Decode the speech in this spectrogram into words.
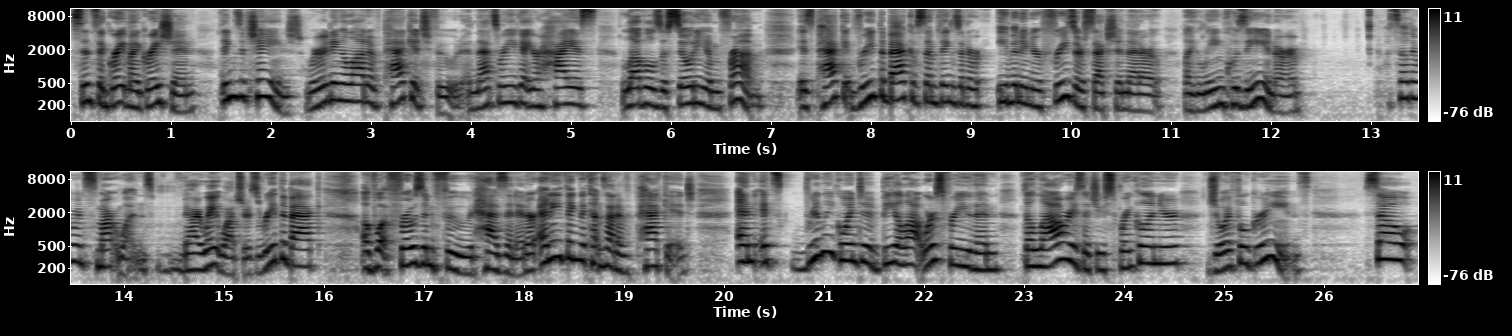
since the great migration, things have changed. We're eating a lot of packaged food and that's where you get your highest levels of sodium from. Is packet read the back of some things that are even in your freezer section that are like lean cuisine or what's the other one? Smart Ones by Weight Watchers. Read the back of what frozen food has in it or anything that comes out of a package. And it's really going to be a lot worse for you than the Lawry's that you sprinkle in your joyful greens. So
